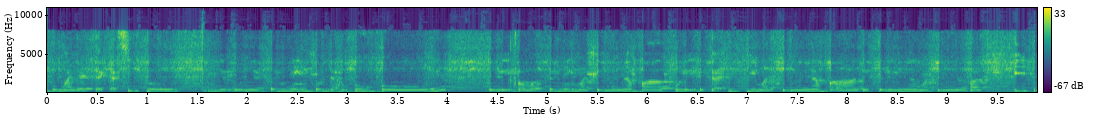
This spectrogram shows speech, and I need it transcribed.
kuman dia attack kat situ. Dia punya kening pun dah gugur ya? Kulit bawah kening makin menebal kulit dekat pipi makin menebal di telinga makin menebal itu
